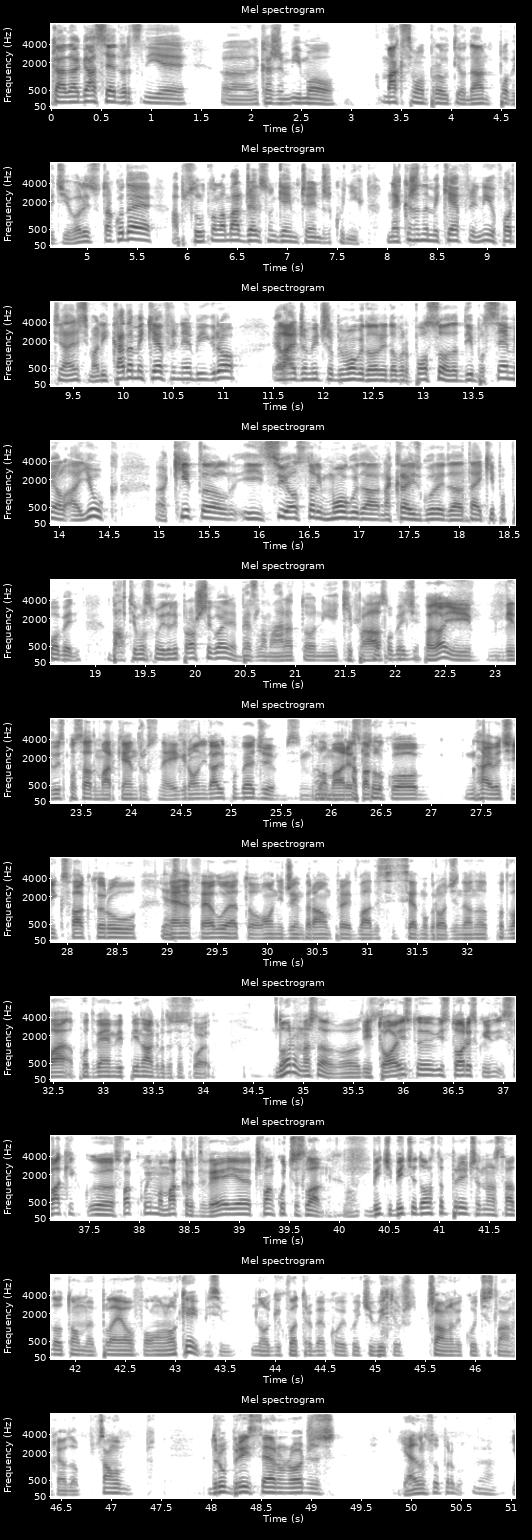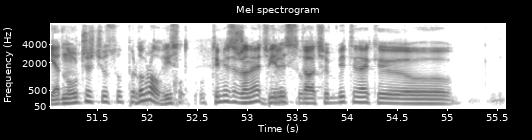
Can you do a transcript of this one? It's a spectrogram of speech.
Kada Gus Edwards nije, uh, da kažem, imao maksimalno produktivan dan, pobeđivali su, tako da je apsolutno Lamar Jackson game changer kod njih. Ne kažem da McCaffrey nije u 49ersima, ali kada McCaffrey ne bi igrao, Elijah Mitchell bi mogao da odradi dobar posao, da Dibo Samuel, Ayuk, a, Kittle i svi ostali mogu da na kraju izguraju da ta ekipa pobedi. Baltimore smo videli prošle godine, bez Lamara to nije ekipa koja Pa, pobeđuje. pa da, i videli smo sad Mark Andrews ne igra, on i dalje pobeđuje. Mislim, Lamar je apsolutno. svakako najveći X faktor u Jeste. NFL-u, eto, on i Jim Brown pre 27. rođendana po, dva, po dve MVP nagrade su osvojili. Dobro, znaš šta, o, I to je isto istorijsko. I svaki, uh, svako ko ima makar dve je član kuće slavnih. biće, biće dosta priča na sada o tome, playoff, on, ok, mislim, mnogi quarterbackovi koji će biti članovi kuće slavnih, evo da, samo Drew Brees, Aaron Rodgers, jedan Super Bowl. Da. Jedno učešće u Super Bowl, Dobro, isto. ti misliš da neće Bili biti, su- da će biti neke uh,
